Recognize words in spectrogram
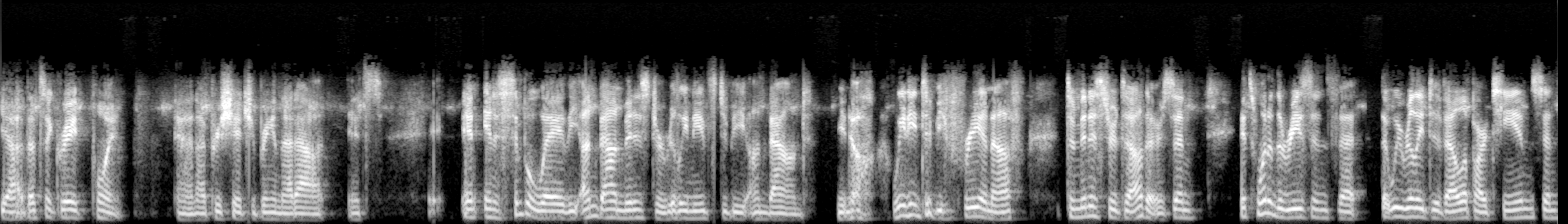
Yeah, that's a great point, and I appreciate you bringing that out. It's in, in a simple way, the unbound minister really needs to be unbound. You know, we need to be free enough to minister to others. And it's one of the reasons that that we really develop our teams and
